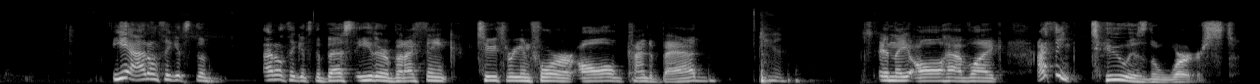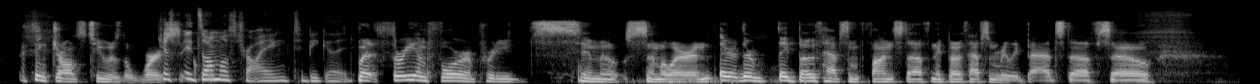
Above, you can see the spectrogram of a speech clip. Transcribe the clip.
yeah, I don't think it's the I don't think it's the best either, but I think two, three, and four are all kind of bad. Yeah. And they all have like I think two is the worst. I think Jaws two is the worst. Because it's almost trying to be good. but three and four are pretty simi- similar, and they're they're they both have some fun stuff, and they both have some really bad stuff. So,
